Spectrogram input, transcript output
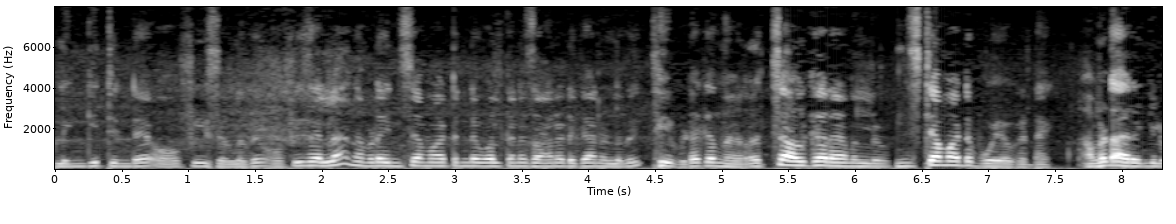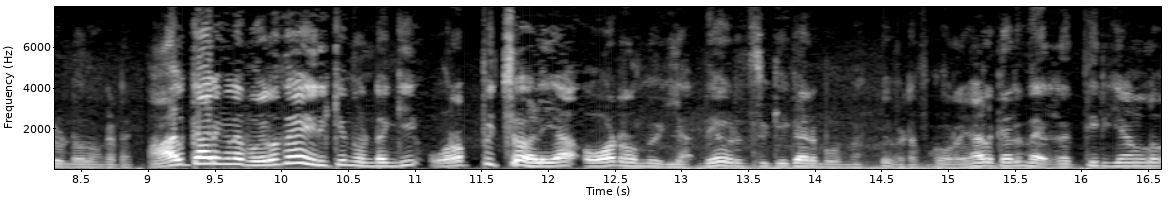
ബ്ലിങ്കിറ്റിന്റെ ഓഫീസ് ഉള്ളത്. ഓഫീസ് അല്ല നമ്മുടെ ഇൻസ്റ്റാമാർട്ടിന്റെ പോലെ തന്നെ സാധനം എടുക്കാനുള്ളത്. ഇവിടെയൊക്കെ നിറച്ച ആൾക്കാരാണല്ലോ. ഇൻസ്റ്റാമാർട്ട് പോയി നോക്കട്ടെ. അവിടെ ആരെങ്കിലും ഉണ്ടോ നോക്കട്ടെ. ആൾക്കാരിങ്ങനെ വെറുതെ ഇരിക്കുന്നുണ്ടെങ്കിൽ ഉറപ്പിച്ചോ അളിയ ഓർഡർ ഒന്നും ഇല്ല. ദേ ഒരു സ്വിഗ്ഗിക്കാരൻ പോകുന്നു. ഇവിടെ കുറെ ആൾക്കാർ നിരത്തിരിക്കാണല്ലോ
